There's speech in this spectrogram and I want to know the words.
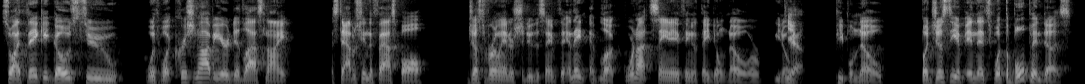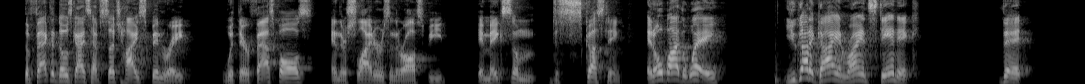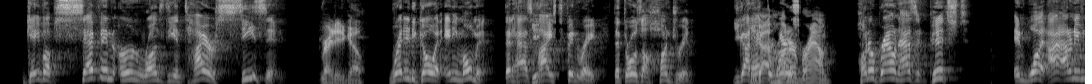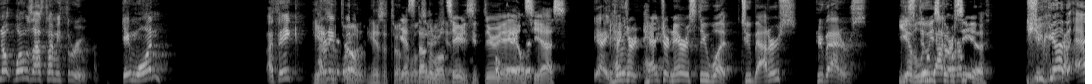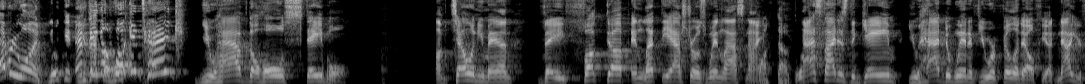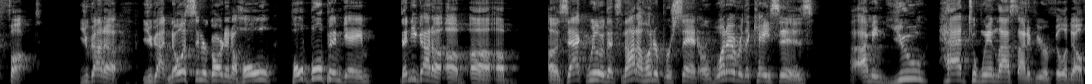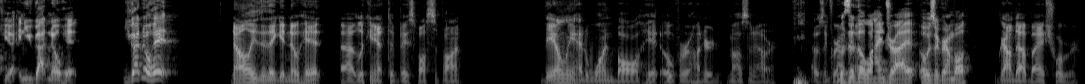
So I think it goes to with what Cristian Javier did last night, establishing the fastball. Justin Verlander should do the same thing. And they look, we're not saying anything that they don't know or you know Yeah. people know, but just the and it's what the bullpen does. The fact that those guys have such high spin rate with their fastballs and their sliders and their off speed, it makes them disgusting. And oh, by the way, you got a guy in Ryne Stanek that gave up seven earned runs the entire season, Ready to go. ready to go at any moment. That has You- high spin rate, that throws a hundred. You got You Hector got Hunter Neris- Brown. Hunter Brown hasn't pitched in what? I, I don't even know. When was the last time he threw? Game one? I think. He I don't hasn't even thrown. know. He hasn't thrown. Yes, the done the World World Series. Series. He threw Okay, a but- LCS. Yeah, he threw Hector, Hector Neris threw what? Two batters? Two batters. You You have Luis Garcia. You- You, have got- everyone. Look at you got the, the whole, fucking tank. you have the whole stable. I'm telling you, man, they fucked up and let the Astros win last night. Fucked up. Last night is the game you had to win if you were Philadelphia. Now you're fucked. You got a you got Noah Syndergaard in a whole whole bullpen game. Then you got a a a, a, a Zack Wheeler that's not hundred percent or whatever the case is. I mean, you had to win last night if you were Philadelphia, and you got no hit. You got no hit. Not only did they get no hit, uh, looking at the baseball savant, they only had one ball hit over 100 miles an hour. That was a ground Was it out, the line drive? Oh, was it a ground ball? ground out by Schwarber.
